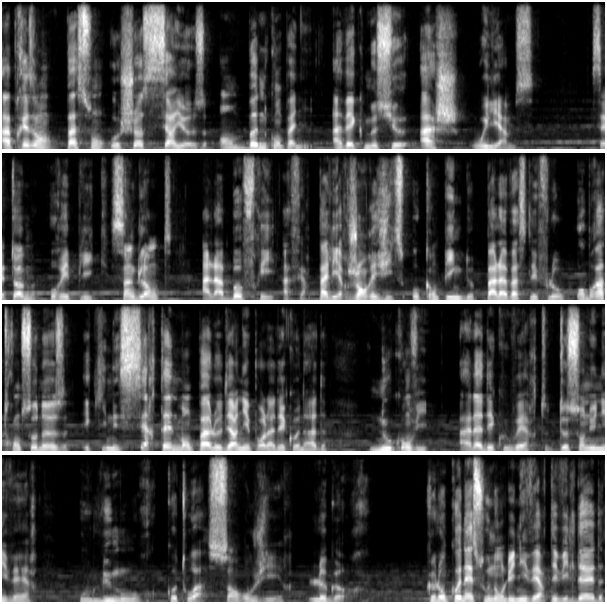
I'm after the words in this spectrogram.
À présent, passons aux choses sérieuses, en bonne compagnie, avec Monsieur H. Williams. Cet homme, aux répliques cinglantes, à la bofferie à faire pâlir Jean-Régis au camping de Palavas-les-Flots, aux bras tronçonneuses et qui n'est certainement pas le dernier pour la déconnade, nous convie à la découverte de son univers où l'humour côtoie sans rougir le gore. Que l'on connaisse ou non l'univers d'Evil Dead,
